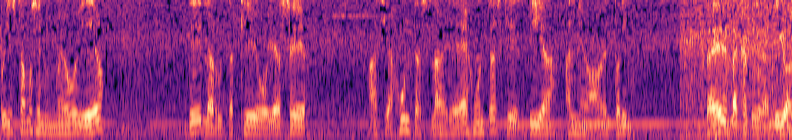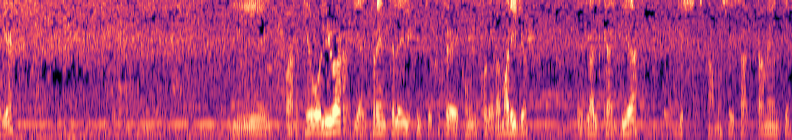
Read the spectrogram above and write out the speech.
Hoy estamos en un nuevo video de la ruta que voy a hacer hacia Juntas, la vereda de Juntas que es vía al Nevado del Tolima. Esta es la Catedral de Ibagué y el Parque Bolívar y al frente el edificio que se ve con un color amarillo es la alcaldía. Estamos exactamente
